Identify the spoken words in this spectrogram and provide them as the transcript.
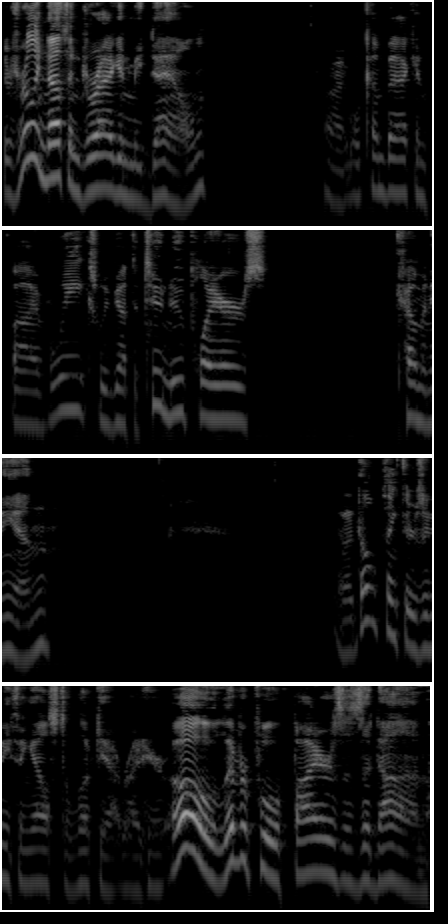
There's really nothing dragging me down. All right, we'll come back in five weeks. We've got the two new players coming in. And I don't think there's anything else to look at right here. Oh, Liverpool fires Zidane.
